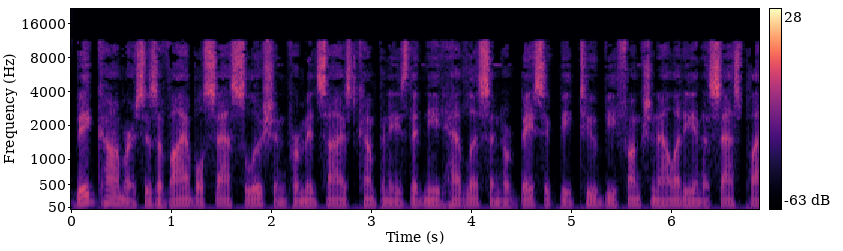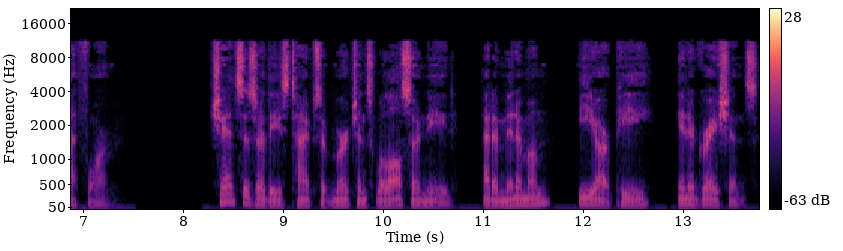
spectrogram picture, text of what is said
BigCommerce is a viable SaaS solution for mid-sized companies that need headless and or basic B2B functionality in a SaaS platform. Chances are these types of merchants will also need, at a minimum, ERP integrations.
